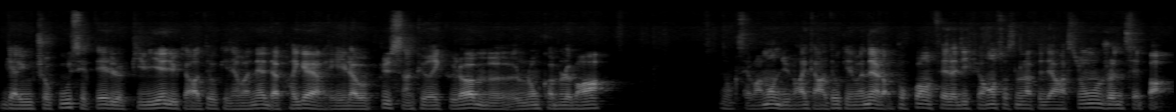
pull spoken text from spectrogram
Higa Yuchoku c'était le pilier du karaté okinawanais d'après-guerre, et il a au plus un curriculum euh, long comme le bras. Donc c'est vraiment du vrai karaté okinawanais. Alors pourquoi on fait la différence au sein de la fédération? Je ne sais pas.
